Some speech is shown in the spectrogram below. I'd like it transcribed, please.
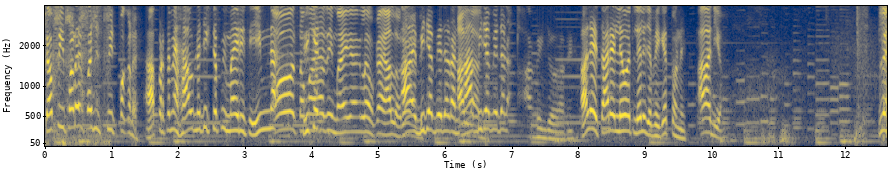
ટપી પડે પછી સ્પીડ પકડે. હા પણ તમે હાવ નજીક ટપી મારી હતી. એમ ઓ તમારાથી માઈ ગાંગ લાવ હાલો આ બીજા બે દાડા આ બીજા બે દાડા આગળ જો આગળ હાલે તારે લેવો તો લઈ લેજે ભાઈ કેતો નહીં. આવા દ્યો. લે.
